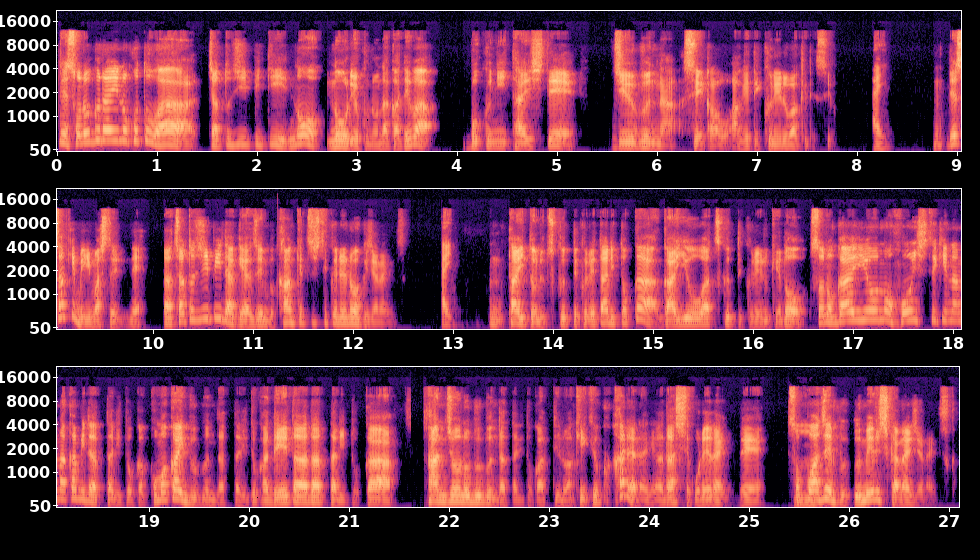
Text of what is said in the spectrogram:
で、そのぐらいのことは、チャット GPT の能力の中では、僕に対して十分な成果を上げてくれるわけですよ。はい。で、さっきも言いましたようにね、チャット GPT だけは全部完結してくれるわけじゃないんです。はい。タイトル作ってくれたりとか、概要は作ってくれるけど、その概要の本質的な中身だったりとか、細かい部分だったりとか、データだったりとか、感情の部分だったりとかっていうのは結局彼らには出してこれないので、そこは全部埋めるしかないじゃないですか。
